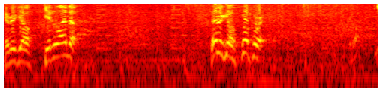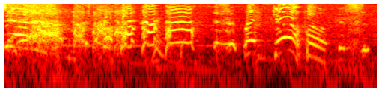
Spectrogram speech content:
Here we go. Get it lined up. There we go. Go for it. Yeah! Let's go.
